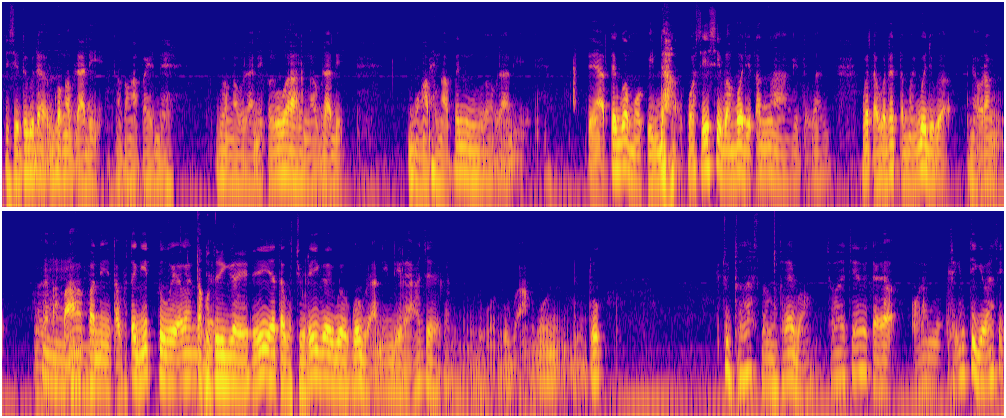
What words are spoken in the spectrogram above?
Di situ gue udah gue nggak berani ngapa-ngapain deh gue nggak berani keluar nggak berani. Mau ngapa-ngapain gue nggak berani. Ternyata gue mau pindah posisi bang gue di tengah gitu kan. Gue takutnya teman gue juga ini orang nggak Hmm. apa-apa nih takutnya gitu ya kan. Takut curiga ya? iya takut curiga gue gue berani diri aja ya kan. Gue, gue bangun duduk. Itu jelas bang soalnya bang. Soalnya cewek kayak orang linti gimana sih?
